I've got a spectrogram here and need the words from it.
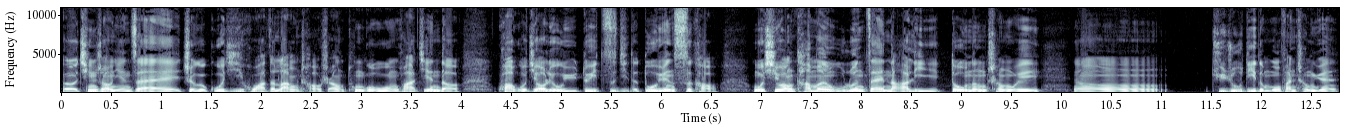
呃，青少年在这个国际化的浪潮上，通过文化间的跨国交流与对自己的多元思考，我希望他们无论在哪里都能成为嗯居住地的模范成员，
